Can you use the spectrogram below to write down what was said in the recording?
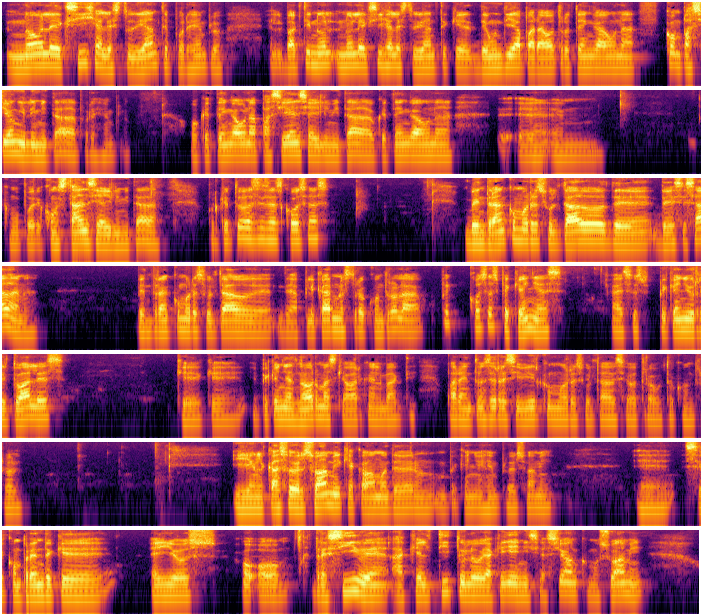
no le exige al estudiante, por ejemplo, el Bhakti no, no, le exige al estudiante que de un día para otro tenga una compasión ilimitada, por ejemplo, o que tenga una paciencia ilimitada, o que tenga una eh, em, como constancia ilimitada, porque todas esas cosas vendrán como resultado de, ese sadhana, vendrán como resultado de, aplicar nuestro control a cosas pequeñas, a esos pequeños rituales que, y pequeñas normas que abarcan el bhakti, para entonces recibir como resultado ese otro autocontrol. Y en el caso del Swami, que acabamos de ver, un pequeño ejemplo del Swami, eh, se comprende que ellos o, recibe aquel título y aquella iniciación como Swami,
